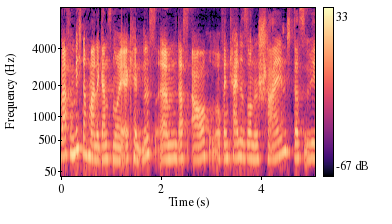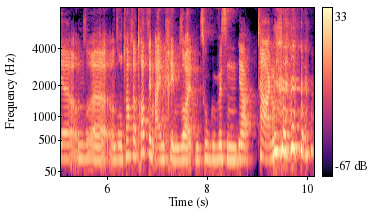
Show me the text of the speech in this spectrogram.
war für mich nochmal eine ganz neue Erkenntnis, ähm, dass auch, auch wenn keine Sonne scheint, dass wir unsere, unsere Tochter trotzdem eincremen sollten zu gewissen ja. Tagen.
